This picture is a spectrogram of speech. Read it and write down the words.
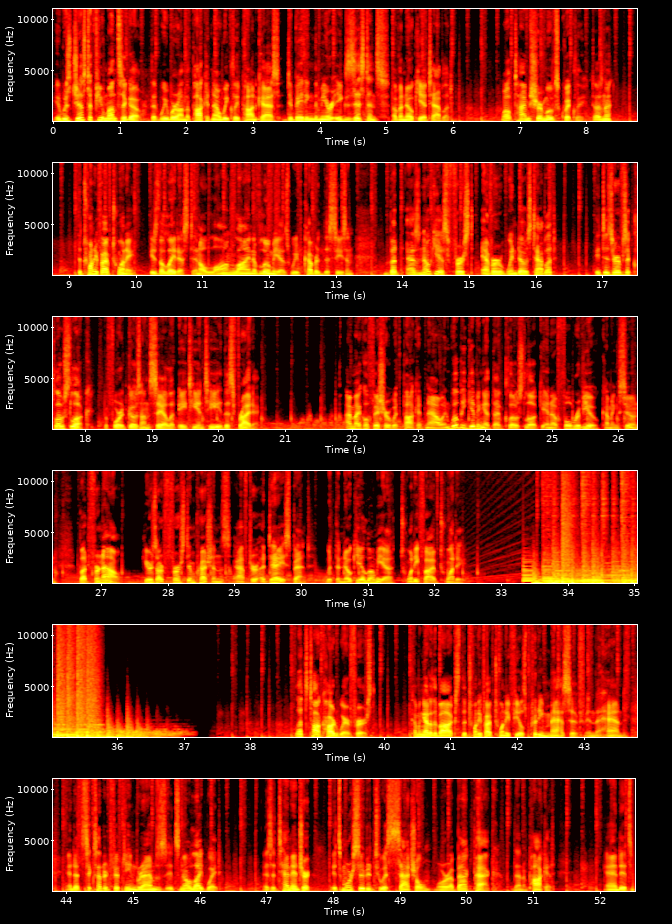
It was just a few months ago that we were on the Pocket Now Weekly podcast debating the mere existence of a Nokia tablet. Well, time sure moves quickly, doesn't it? The 2520 is the latest in a long line of Lumias we've covered this season, but as Nokia's first ever Windows tablet, it deserves a close look before it goes on sale at AT&T this Friday. I'm Michael Fisher with Pocket Now, and we'll be giving it that close look in a full review coming soon. But for now, Here's our first impressions after a day spent with the Nokia Lumia 2520. Let's talk hardware first. Coming out of the box, the 2520 feels pretty massive in the hand, and at 615 grams, it's no lightweight. As a 10 incher, it's more suited to a satchel or a backpack than a pocket, and it's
